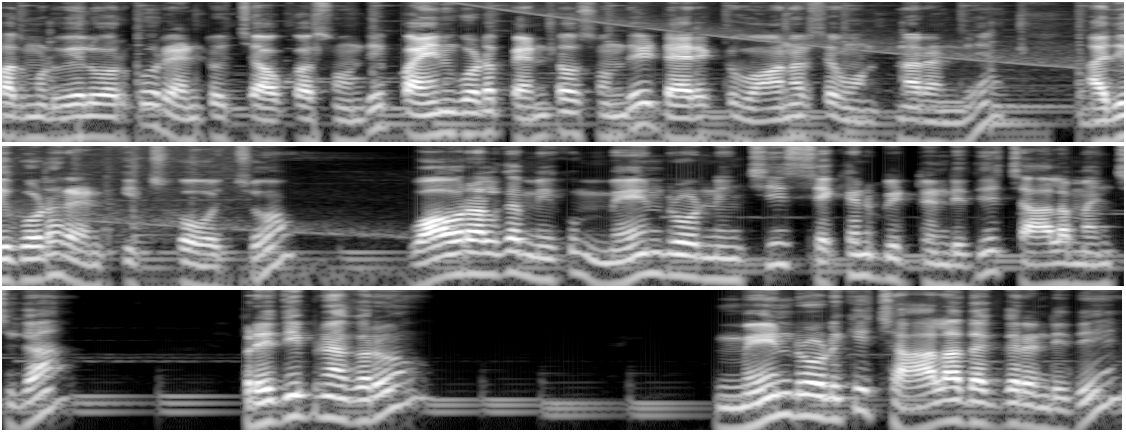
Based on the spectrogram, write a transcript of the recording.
పదమూడు వేల వరకు రెంట్ వచ్చే అవకాశం ఉంది. పైన కూడా పెంట్ హౌస్ ఉంది డైరెక్ట్ ఓనర్సే ఉంటున్నారండి. అది కూడా రెంట్కి ఇచ్చుకోవచ్చు. ఓవరాల్గా మీకు మెయిన్ రోడ్ నుంచి సెకండ్ బిట్ అండి ఇది. చాలా మంచిగా. ప్రదీప్ నగరు మెయిన్ రోడ్కి చాలా దగ్గర అండి ఇది.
